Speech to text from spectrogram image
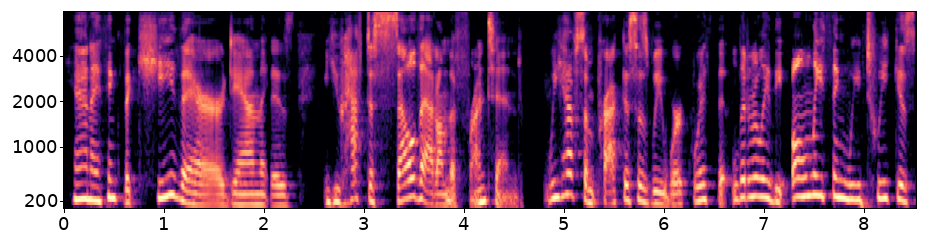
Yeah, and I think the key there, Dan, is you have to sell that on the front end. We have some practices we work with that literally the only thing we tweak is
